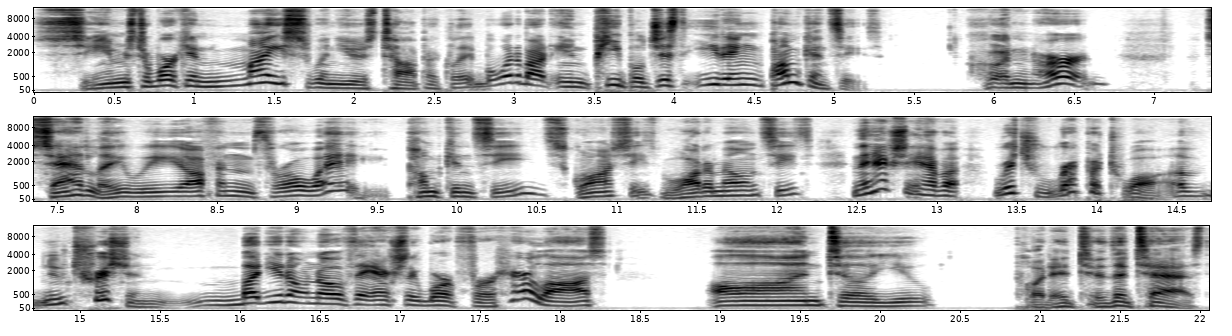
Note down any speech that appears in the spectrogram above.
Seems to work in mice when used topically, but what about in people just eating pumpkin seeds? Couldn't hurt. Sadly, we often throw away pumpkin seeds, squash seeds, watermelon seeds, and they actually have a rich repertoire of nutrition, but you don't know if they actually work for hair loss until you put it to the test.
